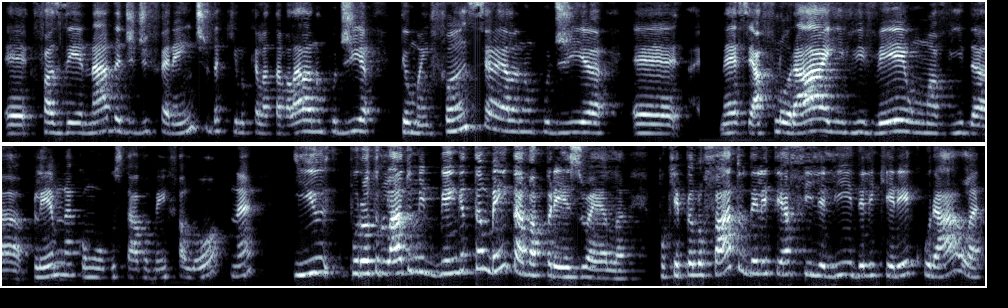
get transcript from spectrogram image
é, fazer nada de diferente daquilo que ela estava lá, ela não podia ter uma infância, ela não podia é, né, se aflorar e viver uma vida plena, como o Gustavo bem falou, né? E, por outro lado, o Mibenga também estava preso a ela, porque pelo fato dele ter a filha ali, dele querer curá-la,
